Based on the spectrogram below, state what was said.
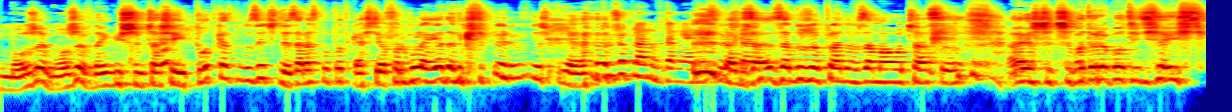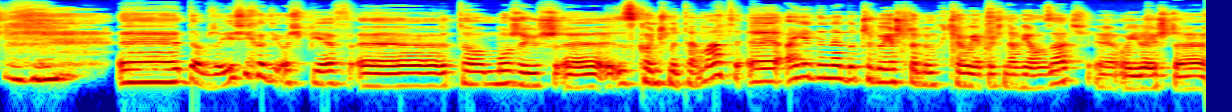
może, może w najbliższym czasie i podcast muzyczny zaraz po podcaście o Formule 1, który również mnie... Dużo planów, Damianie, słyszę. Tak, za, za dużo planów, za mało czasu, a jeszcze trzeba do roboty dzisiaj iść. E, dobrze, jeśli chodzi o śpiew, e, to może już e, skończmy temat, e, a jedyne do czego jeszcze bym chciał jakoś nawiązać, e, o ile jeszcze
